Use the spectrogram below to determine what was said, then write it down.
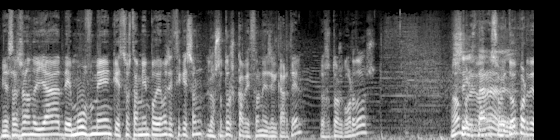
Mira, están sonando ya The Movement, que estos también podemos decir que son los otros cabezones del cartel, los otros gordos. ¿no? Sí, Por- están, sobre eh, todo por de,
